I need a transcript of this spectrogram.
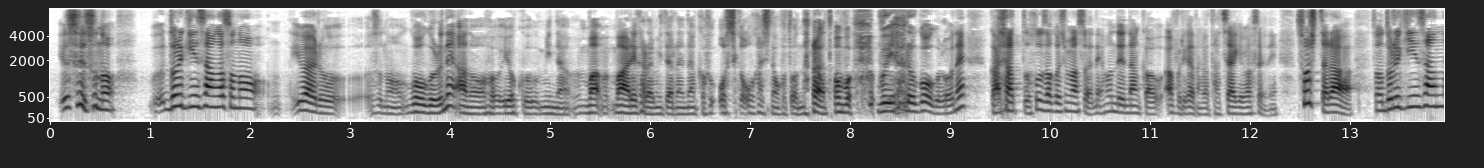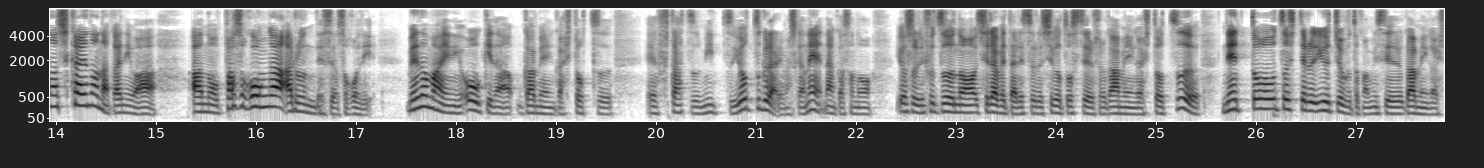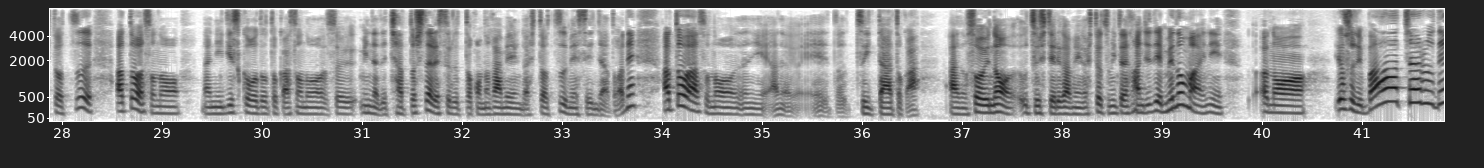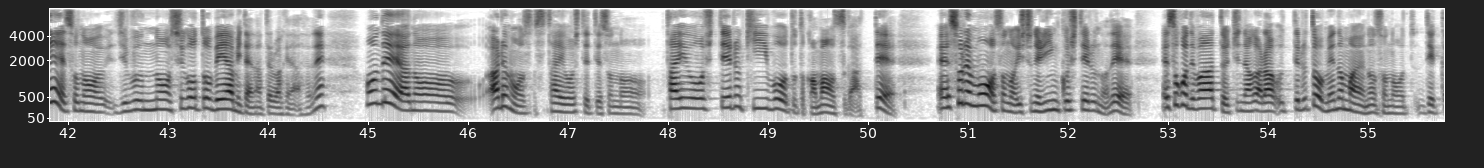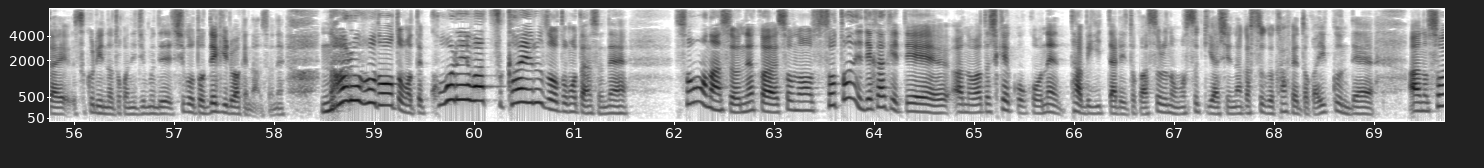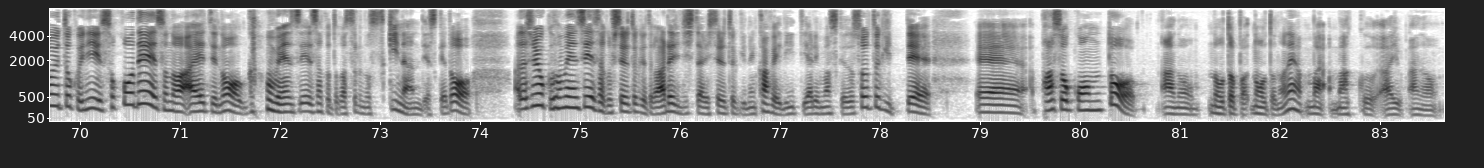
要するにその、ドリキンさんがその、いわゆる、その、ゴーグルね、あの、よくみんな、ま、周りから見たらなんかおしか、おかしなことになると思う。VR ゴーグルをね、ガシャッと装着しますよね。ほんでなんかアプリかなんか立ち上げますよね。そしたら、そのドリキンさんの視界の中には、あの、パソコンがあるんですよ、そこに。目の前に大きな画面が一つ、え二つ、三つ、四つぐらいありますかね。なんかその、要するに普通の調べたりする仕事してる画面が一つ、ネットを映してる YouTube とか見せる画面が一つ、あとはその、何、ディスコードとか、その、そういうみんなでチャットしたりするとこの画面が一つ、メッセンジャーとかね。あとはその、何、あの、えっ、ー、と、ツイッターとか、あの、そういうのを映してる画面が一つみたいな感じで、目の前に、あの、要するにバーチャルで、その自分の仕事部屋みたいになってるわけなんですよね。ほんで、あの、あれも対応してて、その、対応してるキーボードとかマウスがあって、えそれもその一緒にリンクしてるので、えそこでわーって打ちながら打ってると、目の前のそのでっかいスクリーンのとこに自分で仕事できるわけなんですよね。なるほどと思って、これは使えるぞと思ったんですよね。そうなんですよ。なんか、その、外に出かけて、あの、私結構こうね、旅行ったりとかするのも好きやし、なんかすぐカフェとか行くんで、あの、そういう時に、そこで、その、あえての譜面制作とかするの好きなんですけど、私よく譜面制作してる時とかアレンジしたりしてる時にカフェで行ってやりますけど、そういう時って、えー、パソコンと、あの、ノートパ、ノートのね、ま、Mac、あの、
